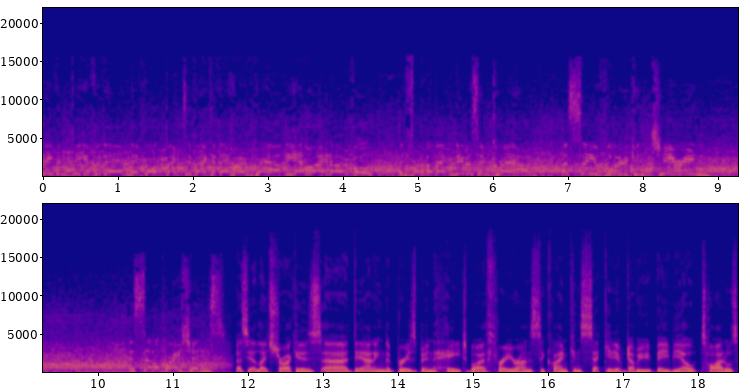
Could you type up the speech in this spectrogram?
even bigger for them, they've gone back to back at their home crowd. The Adelaide Oval, in front of a magnificent crowd. A sea of blue can cheer in the celebrations. That's the Adelaide Strikers uh, downing the Brisbane Heat by three runs to claim consecutive WBBL titles.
